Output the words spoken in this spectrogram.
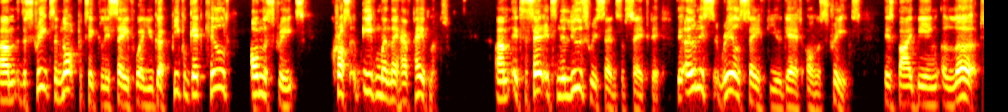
Um, the streets are not particularly safe where you go. People get killed on the streets, cross, even when they have pavements. Um, it's, a, it's an illusory sense of safety. The only real safety you get on the streets is by being alert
